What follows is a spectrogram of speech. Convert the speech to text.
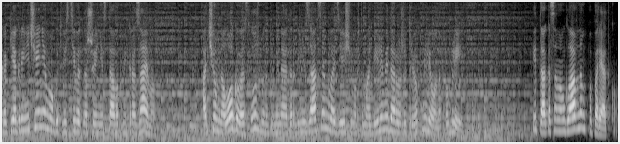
Какие ограничения могут ввести в отношении ставок микрозаймов? О чем налоговая служба напоминает организациям, владеющим автомобилями дороже 3 миллионов рублей? Итак, о самом главном по порядку.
